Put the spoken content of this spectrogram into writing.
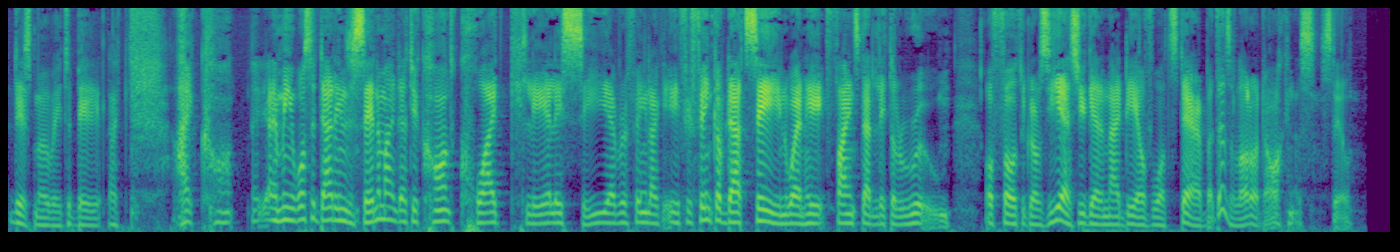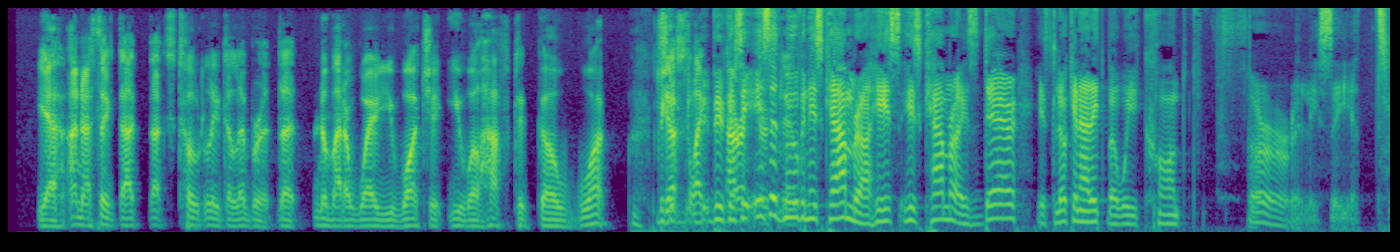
this movie to be like I can't I mean was it that in the cinema that you can't quite clearly see everything like if you think of that scene when he finds that little room of photographs yes you get an idea of what's there but there's a lot of darkness still yeah and I think that that's totally deliberate that no matter where you watch it you will have to go what just like because he isn't do. moving his camera his his camera is there it's looking at it but we can't thoroughly see it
